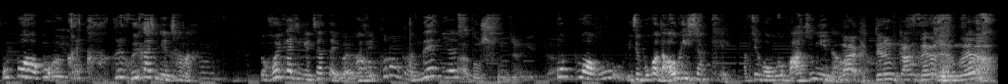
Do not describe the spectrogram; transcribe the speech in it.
뽀뽀하고 아, 그래 아, 그래 거기까지 괜찮아. 거기까지 괜찮다 이거야, 그지? 아, 그럼 그럼. 근데 나도 순정이 있다. 뽀뽀하고 이제 뭐가 나오기 시작해. 갑자기 뭐가 마중이 나와. 말 그때는 깡패가 되는 거야.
